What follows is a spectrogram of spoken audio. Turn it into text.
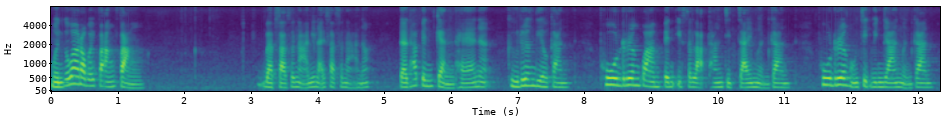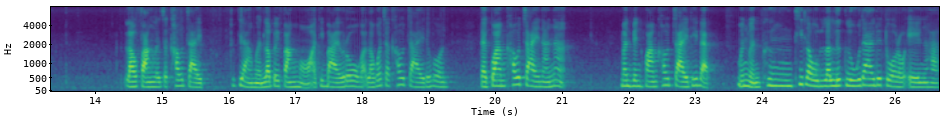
เหมือนกับว่าเราไปฟังฝั่ง แบบศาสนามีหลายศาสนาเนาะแต่ถ้าเป็นแก่นแท้เนี่ยคือเรื่องเดียวกัน พูดเรื่องความเป็นอิสระทางจิตใจเหมือนกัน พูดเรื่องของจิตวิญญาณเหมือนกัน เราฟังเราจะเข้าใจทุกอย่างเหมือนเราไปฟังหมออธิบายโรคอะเราก็จะเข้าใจทุกคน แต่ความเข้าใจนั้นอะมันเป็นความเข้าใจที่แบบมันเหมือนพึงที่เราระลึกรู้ได้ด้วยตัวเราเองอะค่ะ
